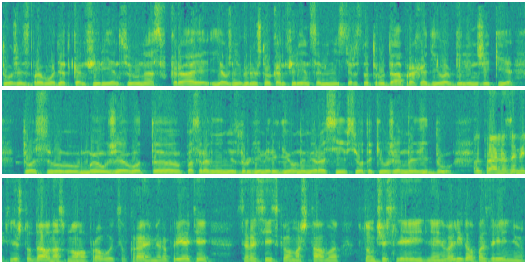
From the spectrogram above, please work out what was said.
тоже проводят конференцию у нас в крае. Я уже не говорю, что конференция Министерства труда проходила в Геленджике, то есть э, мы уже вот э, по сравнению с другими регионами России все-таки уже на виду. Вы правильно заметили, что да, у нас много проводится в крае мероприятий всероссийского масштаба, в том числе и для инвалидов по зрению.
